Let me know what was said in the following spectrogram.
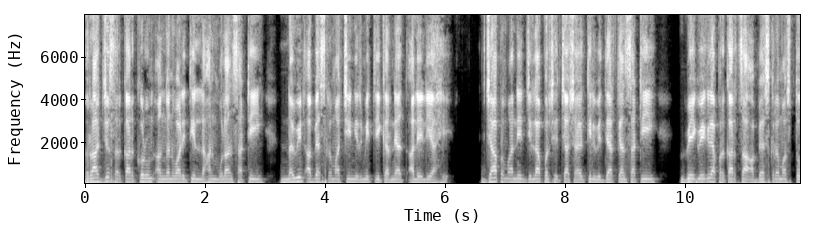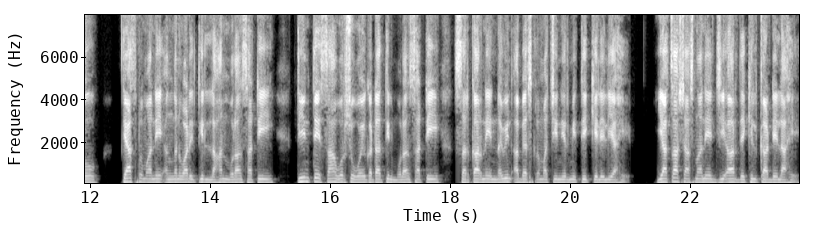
राज्य सरकारकडून अंगणवाडीतील लहान मुलांसाठी नवीन अभ्यासक्रमाची निर्मिती करण्यात आलेली आहे. ज्याप्रमाणे जिल्हा परिषदच्या शाळेतील विद्यार्थ्यांसाठी वेगवेगळ्या प्रकारचा अभ्यासक्रम असतो. त्याचप्रमाणे अंगणवाडीतील लहान मुलांसाठी तीन ते सहा वर्ष वयोगटातील मुलांसाठी सरकारने नवीन अभ्यासक्रमाची निर्मिती केलेली आहे. याचा शासनाने जी आर देखील काढलेला आहे.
